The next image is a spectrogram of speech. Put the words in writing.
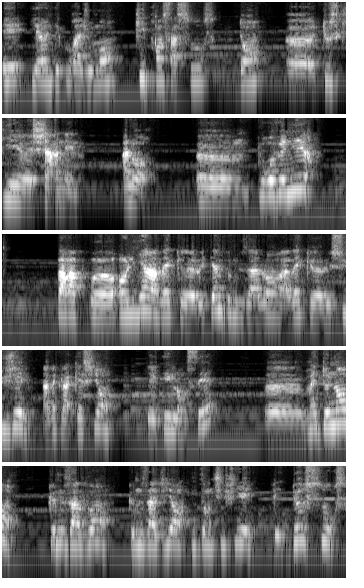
et il y a un découragement qui prend sa source dans euh, tout ce qui est euh, charnel. Alors, euh, pour revenir en lien avec le thème que nous allons, avec le sujet, avec la question qui a été lancée, maintenant que nous avons, que nous avions identifié les deux sources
